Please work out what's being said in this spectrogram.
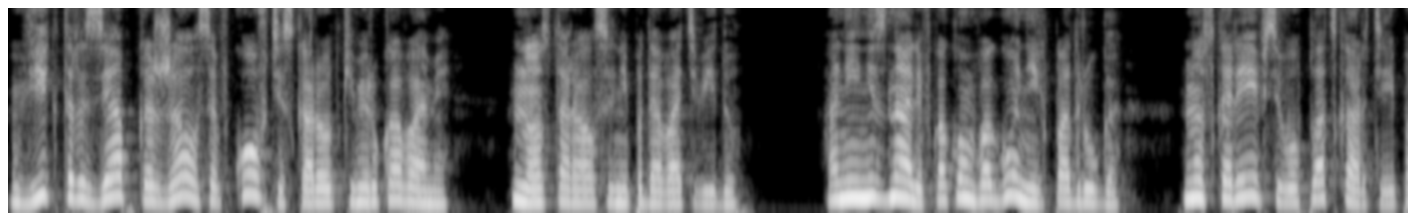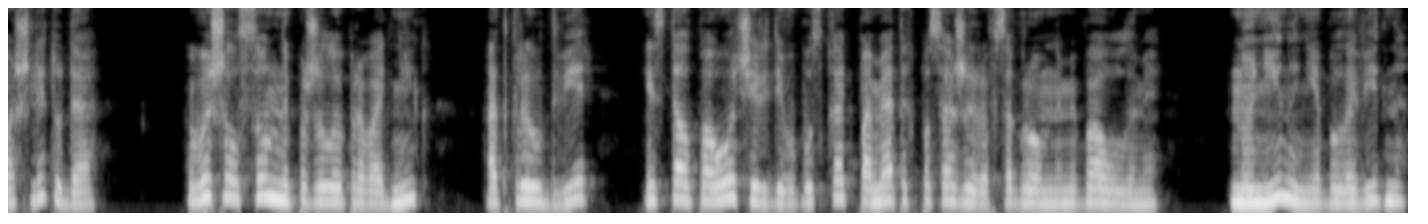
Виктор зябко сжался в кофте с короткими рукавами, но старался не подавать виду. Они не знали, в каком вагоне их подруга, но, скорее всего, в плацкарте, и пошли туда. Вышел сонный пожилой проводник, открыл дверь и стал по очереди выпускать помятых пассажиров с огромными баулами. Но Нины не было видно.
